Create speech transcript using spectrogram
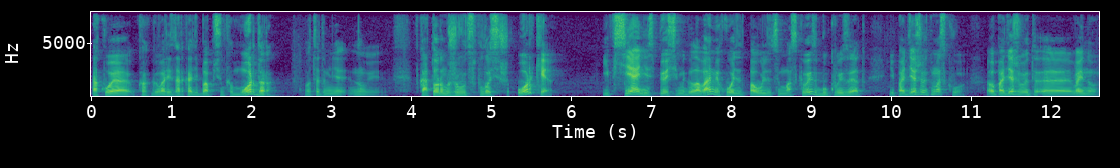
такое, как говорит Аркадий Бабченко, мордор. Вот это мне, ну, котором живут сплошь орки, и все они с песями головами ходят по улицам Москвы с буквой Z и поддерживают Москву, о, поддерживают э, войну.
